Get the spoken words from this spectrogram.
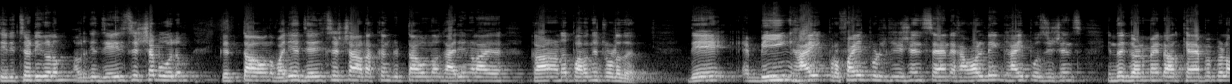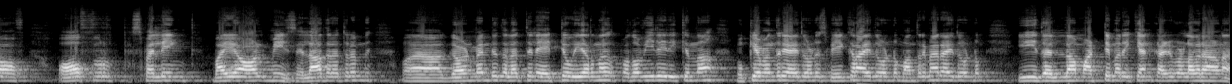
തിരിച്ചടികളും അവർക്ക് ജയിൽ ശിക്ഷ പോലും കിട്ടാവുന്ന വലിയ ജയിൽ ശിക്ഷ അടക്കം കിട്ടാവുന്ന കാര്യങ്ങളായ ആണ് പറഞ്ഞിട്ടുള്ളത്. They being high profile politicians and holding high positions in the government are capable of offer spelling by all means എല്ലാ തരത്തിലും ഗവൺമെന്റ് തലത്തിൽ ഏറ്റവും ഉയർന്ന പദവിയിലിരിക്കുന്ന മുഖ്യമന്ത്രി ആയതുകൊണ്ട് സ്പീക്കർ ആയതുകൊണ്ടും മന്ത്രിമാരായതുകൊണ്ടും ഈ ഇതെല്ലാം അട്ടിമറിക്കാൻ കഴിവുള്ളവരാണ്.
